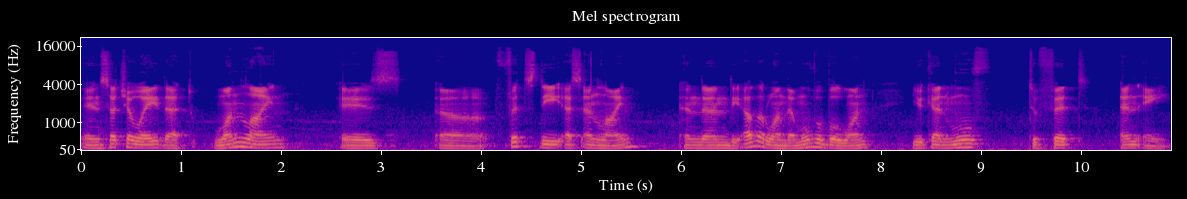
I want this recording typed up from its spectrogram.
in such a way that one line is uh, fits the SN line and then the other one, the movable one, you can move to fit NA.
